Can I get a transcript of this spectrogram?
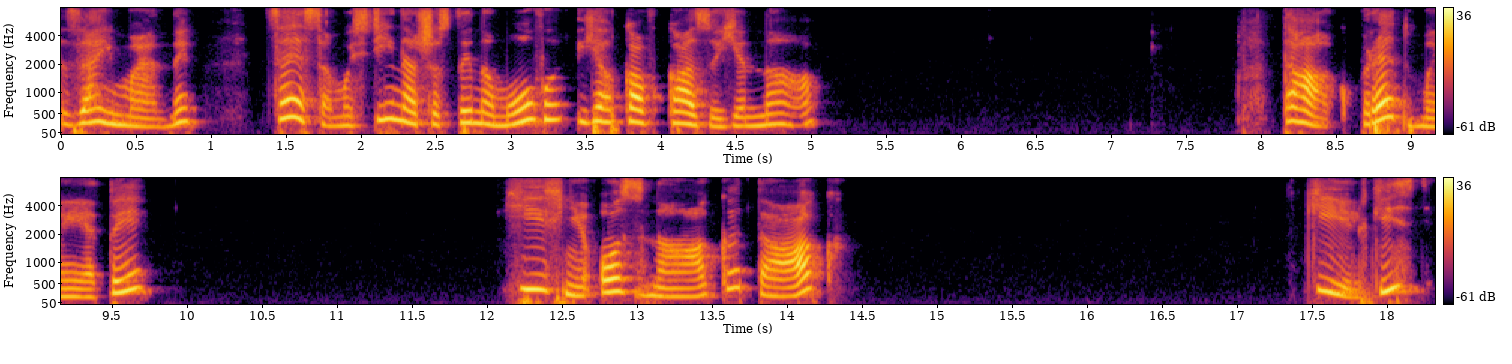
Займенник це самостійна частина мови, яка вказує на так, предмети, їхні ознаки, так, кількість,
